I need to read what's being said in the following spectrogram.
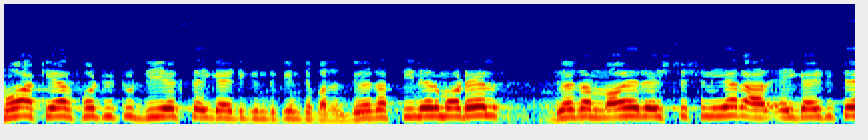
Noah care forty two DX এই গাড়িটি কিন্তু কিনতে পারেন। দুই হাজার তিনের মডেল দুই হাজার নয়ের রেজিস্ট্রেশন ইয়ার আর এই গাড়িটিতে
